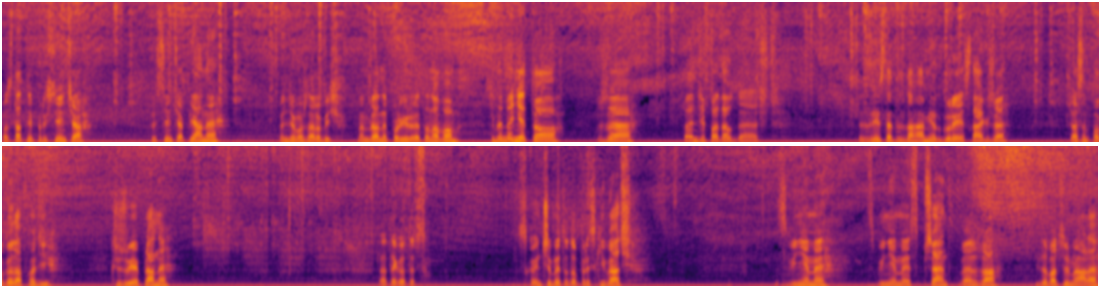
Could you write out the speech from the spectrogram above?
Ostatnie pryśnięcia, pryśnięcia piany będzie można robić membranę poliuretanową. Gdyby nie to, że będzie padał deszcz. Niestety z dachami od góry jest tak, że czasem pogoda wchodzi, krzyżuje plany. Dlatego też skończymy to dopryskiwać. Zwiniemy, zwiniemy sprzęt węża i zobaczymy, ale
